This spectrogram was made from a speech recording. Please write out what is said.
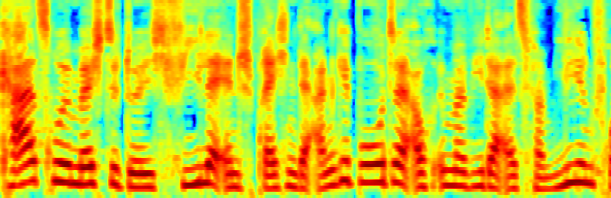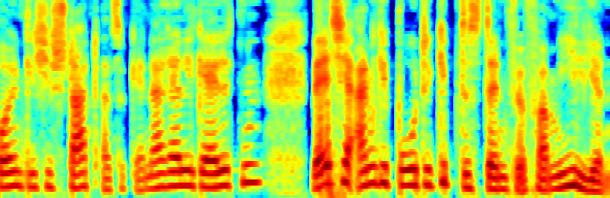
Karlsruhe möchte durch viele entsprechende Angebote auch immer wieder als familienfreundliche Stadt, also generell gelten. Welche Angebote gibt es denn für Familien?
